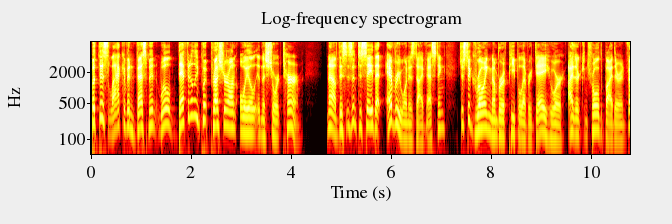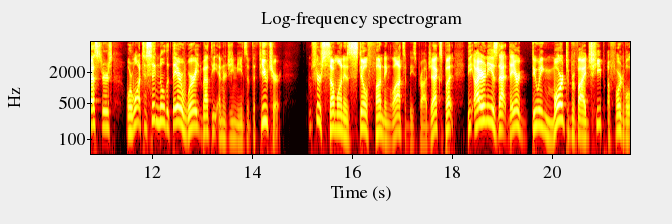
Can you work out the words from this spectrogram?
but this lack of investment will definitely put pressure on oil in the short term. Now, this isn't to say that everyone is divesting, just a growing number of people every day who are either controlled by their investors or want to signal that they are worried about the energy needs of the future. I'm sure someone is still funding lots of these projects, but the irony is that they are doing more to provide cheap, affordable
